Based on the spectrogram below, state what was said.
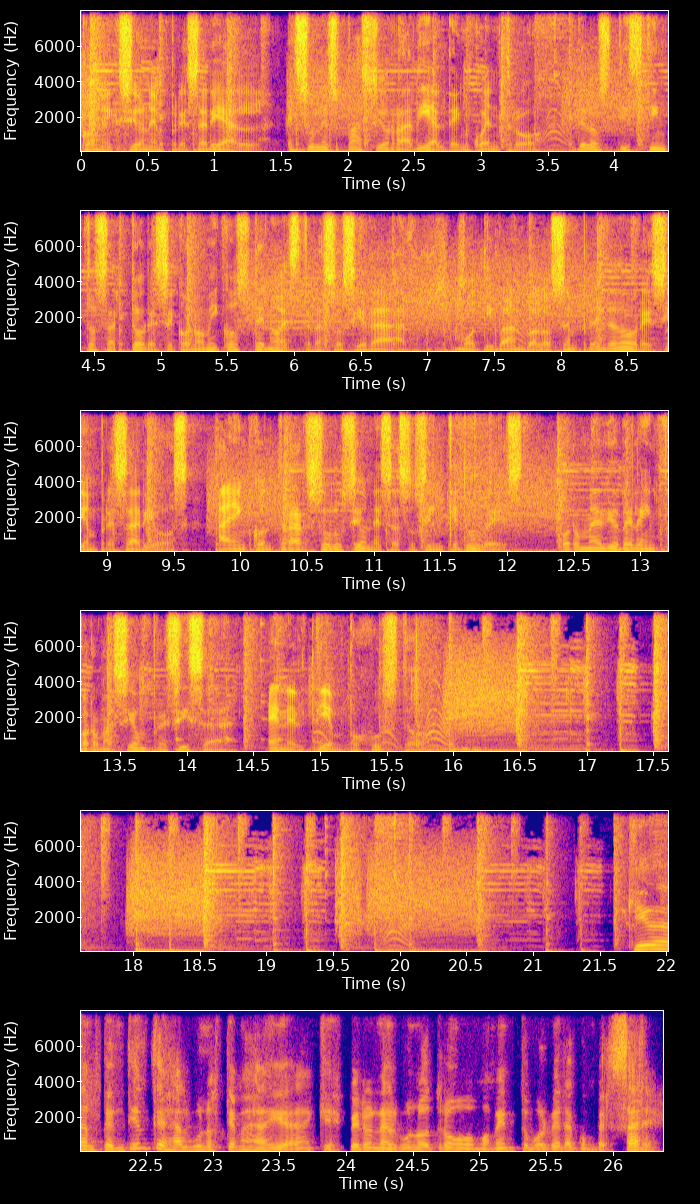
Conexión Empresarial es un espacio radial de encuentro de los distintos actores económicos de nuestra sociedad, motivando a los emprendedores y empresarios a encontrar soluciones a sus inquietudes por medio de la información precisa en el tiempo justo. Quedan pendientes algunos temas ahí ¿eh? que espero en algún otro momento volver a conversar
